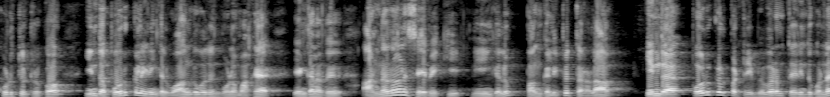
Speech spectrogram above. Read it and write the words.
கொடுத்துட்ருக்கோம் இந்த பொருட்களை நீங்கள் வாங்குவதன் மூலமாக எங்களது அன்னதான சேவைக்கு நீங்களும் பங்களிப்பு தரலாம். இந்த பொருட்கள் பற்றி விவரம் தெரிந்து கொள்ள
